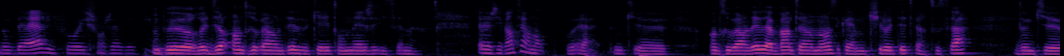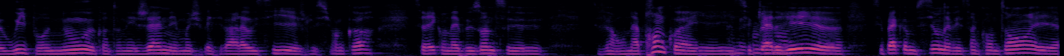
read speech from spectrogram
Donc derrière, il faut échanger avec eux. On peut redire entre parenthèses quel est ton âge, Alison? J'ai 21 ans. Voilà, donc entre parenthèses, à 21 ans, c'est quand même culotté de faire tout ça. Donc oui, pour nous, quand on est jeune, et moi je suis passée par là aussi, et je le suis encore, c'est vrai qu'on a besoin de se on apprend quoi et ah, se cadrer euh, c'est pas comme si on avait 50 ans et,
